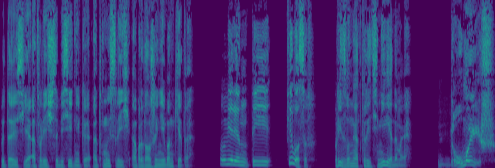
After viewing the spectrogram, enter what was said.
Пытаюсь я отвлечь собеседника от мыслей о продолжении банкета. «Уверен, ты философ, призванный открыть неведомое». «Думаешь?»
